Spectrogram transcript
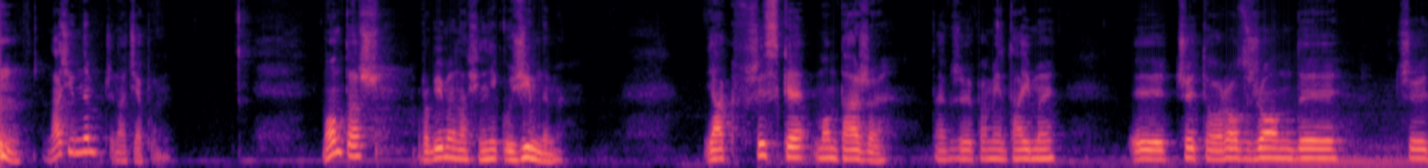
na zimnym czy na ciepłym? Montaż robimy na silniku zimnym. Jak wszystkie montaże. Także pamiętajmy, y, czy to rozrządy, czy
